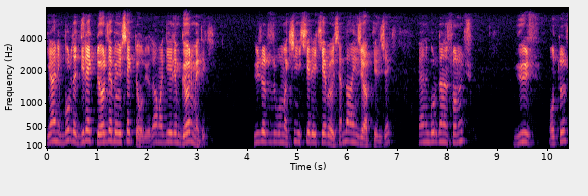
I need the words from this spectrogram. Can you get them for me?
Yani burada direkt 4'e bölsek de oluyordu ama diyelim görmedik. 130'u bulmak için 2 kere 2'ye bölsem de aynı cevap gelecek. Yani buradan sonuç 130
